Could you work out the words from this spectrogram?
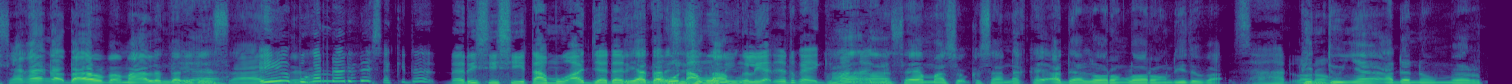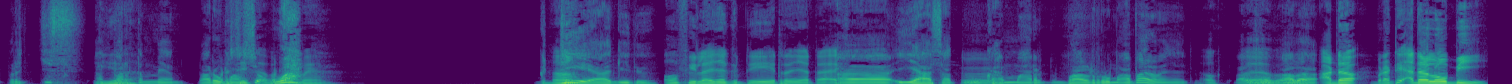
saya kan nggak tahu Pak maklum dari Iya. desa. Iya, gitu. bukan dari desa kita dari sisi tamu aja, dari Iya, dari kamu sisi tamu, nih tamu. ngelihatnya tuh kayak gimana Ah, ah, gitu. saya masuk ke sana kayak ada lorong-lorong gitu Pak. Saat lorong Pintunya ada nomor percis Iya. apartemen. Baru persis masuk, wah apartemen. gede ya gitu. Oh, villanya gede ternyata. eh. Eh, iya satu Hmm. kamar ballroom apa namanya itu? Oke, Ballroom eh, apa? Ada berarti ada lobby.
